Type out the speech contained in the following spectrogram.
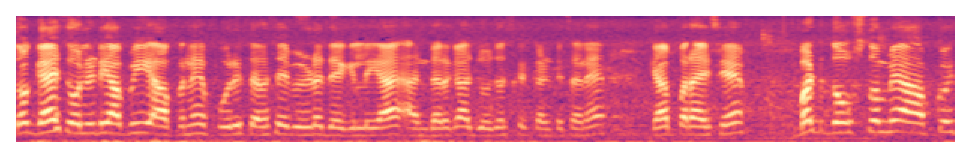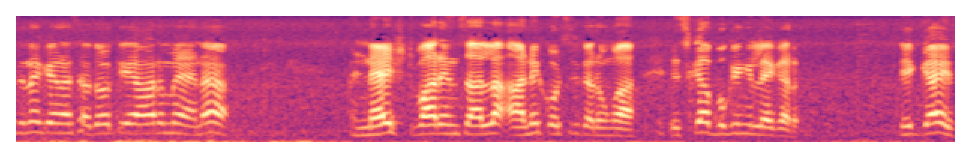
तो गैस ऑलरेडी अभी आपने पूरी तरह से वीडियो देख लिया है, अंदर का जो जो इसका कंडीशन है, क्या प्राइस है। बट दोस्तों, मैं आपको इतना कहना चाहता हूँ कि यार मैं है ना नेक्स्ट बार इंशाल्लाह आने की कोशिश करूँगा इसका बुकिंग लेकर। ठीक गैस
